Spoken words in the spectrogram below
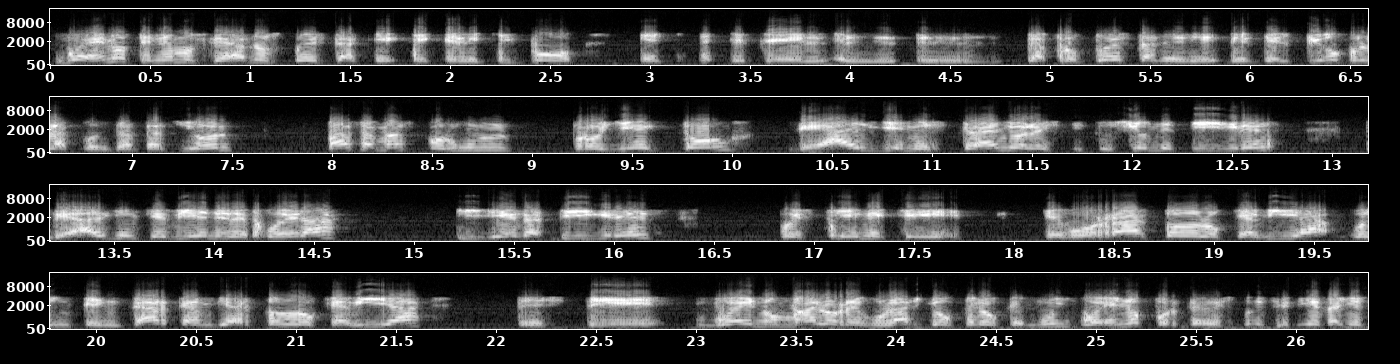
Bueno, tenemos que darnos cuenta que, el equipo, que, el, la propuesta de, del Piojo, la contratación, pasa más por un proyecto de alguien extraño a la institución de Tigres, de alguien que viene de fuera y llega a Tigres, pues tiene que, que borrar todo lo que había o intentar cambiar todo lo que había este bueno, malo, regular, yo creo que muy bueno, porque después de 10 años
